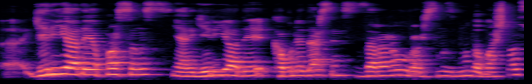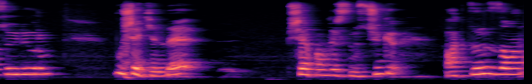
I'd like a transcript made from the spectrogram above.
E, geri iade yaparsanız yani geri iade kabul ederseniz zarara uğrarsınız. Bunu da baştan söylüyorum. Bu şekilde şey yapabilirsiniz. Çünkü baktığınız zaman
